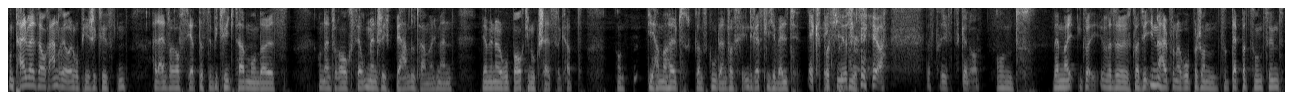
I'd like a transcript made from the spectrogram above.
und teilweise auch andere europäische Christen halt einfach aufs Härteste bekriegt haben und als und einfach auch sehr unmenschlich behandelt haben. Ich meine, wir haben in Europa auch genug Scheiße gehabt. Und die haben wir halt ganz gut einfach in die restliche Welt exportiert. exportiert. ja, das trifft's, genau. Und wenn wir also quasi innerhalb von Europa schon so deppert zu uns sind,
